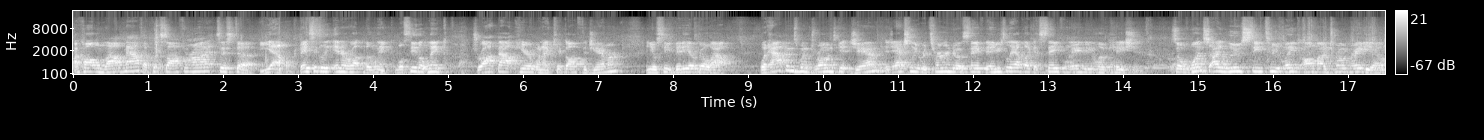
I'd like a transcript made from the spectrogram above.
I call them loudmouth. I put software on it just to yell, basically interrupt the link. We'll see the link drop out here when I kick off the jammer, and you'll see video go out. What happens when drones get jammed, it actually return to a safe, they usually have like a safe landing location. So once I lose C2 link on my drone radio,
